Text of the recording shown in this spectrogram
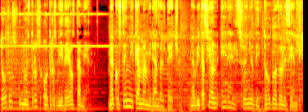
todos nuestros otros videos también. Me acosté en mi cama mirando el techo. Mi habitación era el sueño de todo adolescente.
